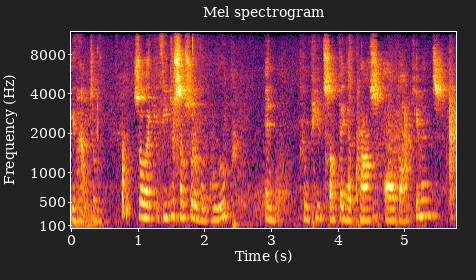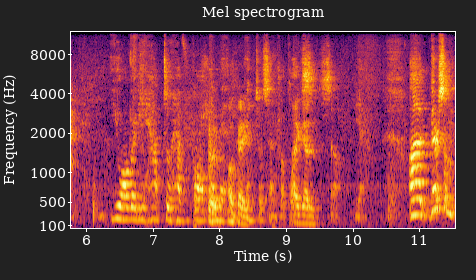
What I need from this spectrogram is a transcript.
you have to, so like if you do some sort of a group and compute something across all documents, you already have to have brought them in okay. into a central place. I get it. So, yeah. Uh, there's some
